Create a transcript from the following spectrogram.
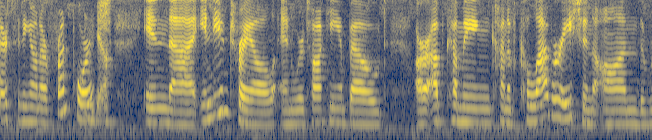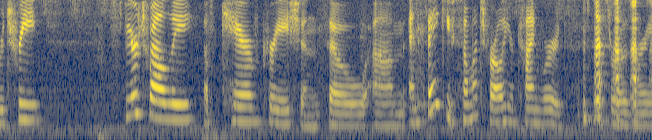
I are sitting on our front porch in uh, Indian Trail, and we're talking about our upcoming kind of collaboration on the retreat spirituality of care of creation. So um, and thank you so much for all your kind words sister rosemary.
